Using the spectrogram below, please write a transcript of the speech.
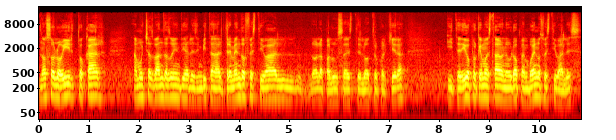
No solo ir, tocar, a muchas bandas hoy en día les invitan al tremendo festival, Lola Palusa, este, el otro, cualquiera, y te digo porque hemos estado en Europa en buenos festivales,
